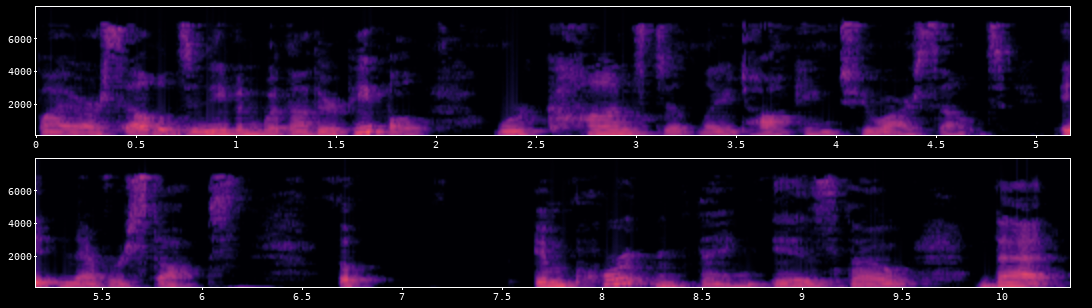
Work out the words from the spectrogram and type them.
by ourselves and even with other people. We're constantly talking to ourselves. It never stops. The important thing is, though, that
